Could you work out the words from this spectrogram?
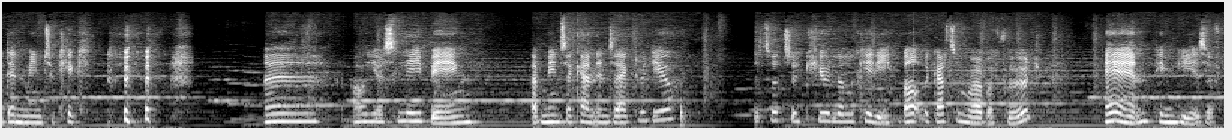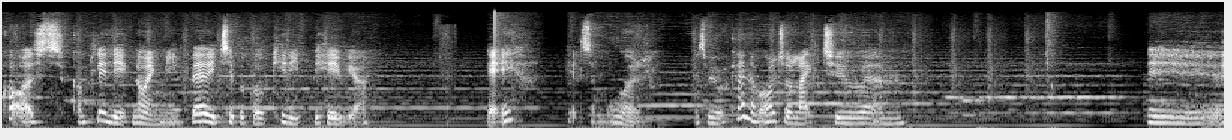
I didn't mean to kick. Uh, oh, you're sleeping. That means I can't interact with you? It's such a cute little kitty. Well, we got some rubber fruit. And Pinky is, of course, completely ignoring me. Very typical kitty behavior. Okay, get some wood. Because we would kind of also like to um, uh,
